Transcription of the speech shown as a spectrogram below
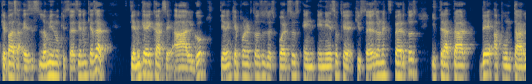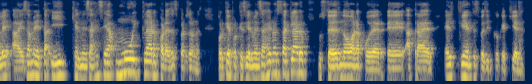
¿Qué pasa? Eso es lo mismo que ustedes tienen que hacer. Tienen que dedicarse a algo, tienen que poner todos sus esfuerzos en, en eso que, que ustedes son expertos y tratar de apuntarle a esa meta y que el mensaje sea muy claro para esas personas. ¿Por qué? Porque si el mensaje no está claro, ustedes no van a poder eh, atraer el cliente específico que quieren.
